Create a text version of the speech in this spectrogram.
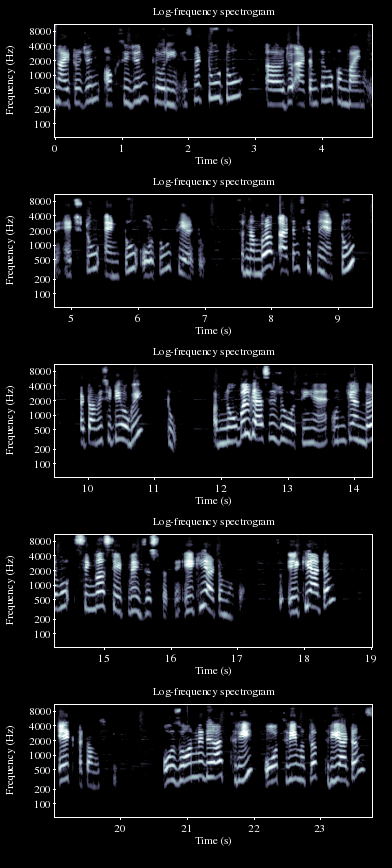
nitrogen oxygen chlorine इसमें टू टू जो एटम्स हैं वो कंबाइन हो रहे हैं H two N two O two C L two तो नंबर ऑफ़ एटम्स कितने हैं? टू एटॉमिसिटी हो गई अब नोबल गैसेस जो होती हैं, उनके अंदर वो सिंगल स्टेट में एग्जिस्ट करते हैं। एक ही एटम होता है। तो एक ही एटम एक एटॉमिसिटी ओजोन में there are three O three मतलब three atoms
